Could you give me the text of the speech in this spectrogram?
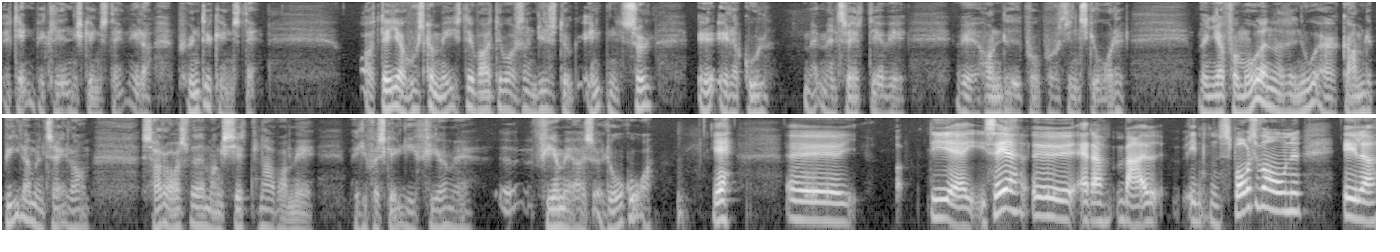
af, den beklædningsgenstand eller pyntegenstand. Og det, jeg husker mest, det var, det var sådan et lille stykke enten sølv øh, eller guld, man, man satte der ved, ved håndledet på, på sin skjorte. Men jeg formoder, når det nu er gamle biler, man taler om, så har der også været manchetknapper med, med de forskellige firma, øh, firmaers logoer. Ja, øh, det er især, øh, er der meget enten sportsvogne eller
